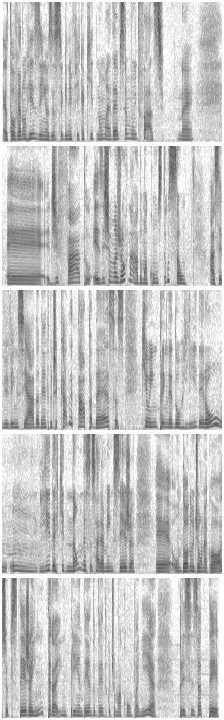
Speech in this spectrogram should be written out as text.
Eu estou vendo risinhos, isso significa que não é, deve ser muito fácil, né? É, de fato, existe uma jornada, uma construção a ser vivenciada dentro de cada etapa dessas que um empreendedor líder ou um líder que não necessariamente seja é, um dono de um negócio, que esteja intraempreendendo dentro de uma companhia, precisa ter.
